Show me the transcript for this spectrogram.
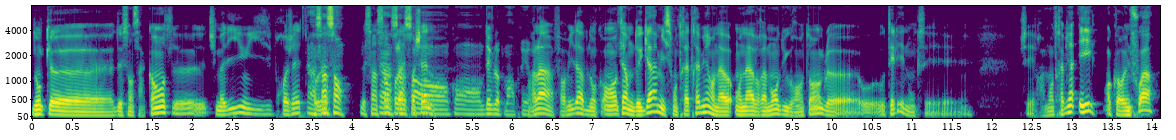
Donc 250, tu m'as dit, ils projettent un 500. Le 500 pour la prochaine. En, développement, après. Voilà, formidable. Donc en, termes de gamme, ils sont très très bien. On a, on a vraiment du grand angle au, au télé, donc c'est vraiment très bien. Et encore une fois,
